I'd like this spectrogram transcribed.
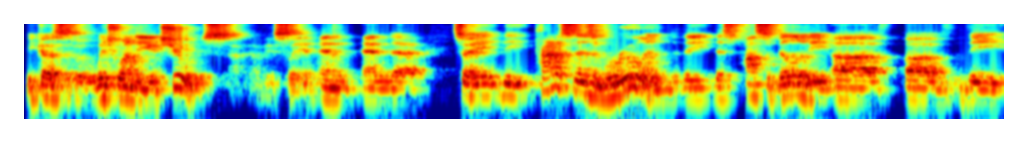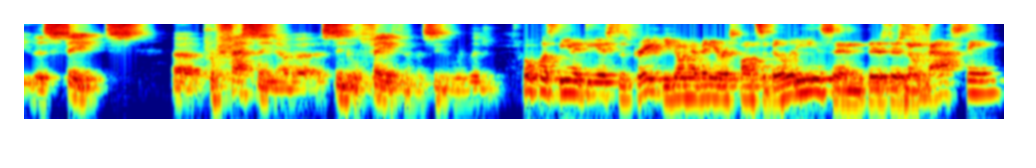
because which one do you choose? Obviously, and and uh, so the Protestantism ruined the, this possibility of, of the, the states uh, professing of a, a, single faith and a single religion. Well, plus being a deist is great. You don't have any responsibilities, and there's there's no fasting.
